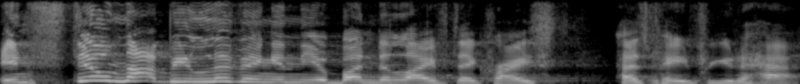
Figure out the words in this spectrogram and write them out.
and still not be living in the abundant life that Christ has paid for you to have.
